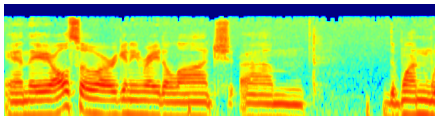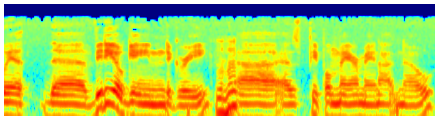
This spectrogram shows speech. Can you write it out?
And they also are getting ready to launch um, the one with the video game degree, mm-hmm. Uh, as people may or may not know.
